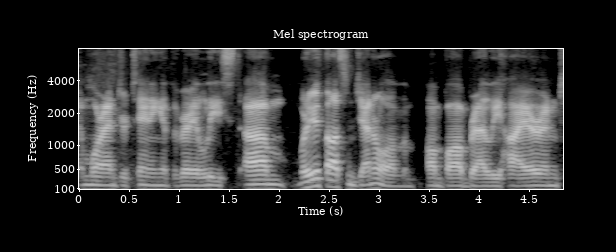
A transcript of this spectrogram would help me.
and more entertaining at the very least. Um, what are your thoughts in general on the, on Bob Bradley hire and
